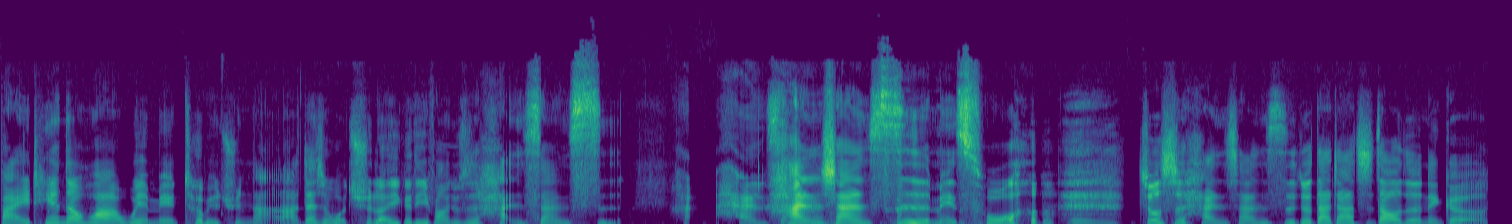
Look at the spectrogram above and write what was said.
白天的话，我也没特别去哪啦，但是我去了一个地方，就是寒山寺。寒寒寒山寺，没错，就是寒山寺，就大家知道的那个。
